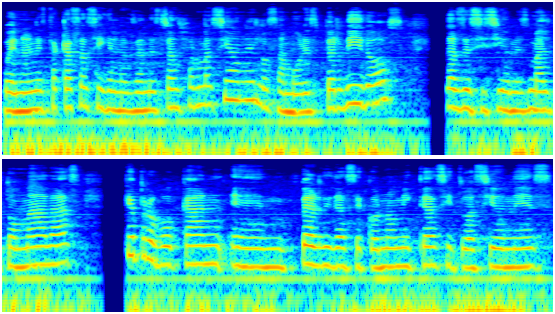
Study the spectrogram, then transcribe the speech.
Bueno, en esta casa siguen las grandes transformaciones, los amores perdidos, las decisiones mal tomadas que provocan em, pérdidas económicas, situaciones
